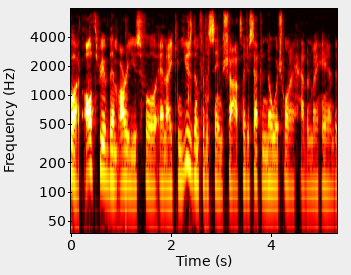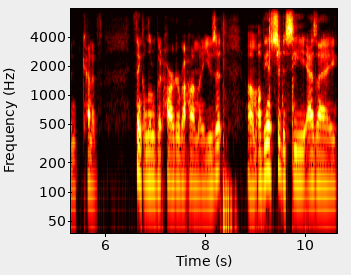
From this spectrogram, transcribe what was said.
but all three of them are useful, and I can use them for the same shots. I just have to know which one I have in my hand and kind of think a little bit harder about how I'm going to use it. Um, I'll be interested to see as I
